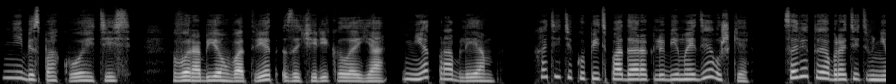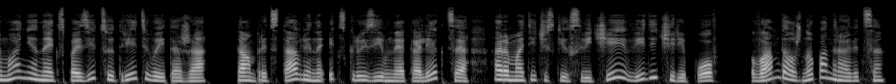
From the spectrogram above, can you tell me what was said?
«Не беспокойтесь», — воробьем в ответ зачирикала я. «Нет проблем. Хотите купить подарок любимой девушке? Советую обратить внимание на экспозицию третьего этажа. Там представлена эксклюзивная коллекция ароматических свечей в виде черепов. Вам должно понравиться».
